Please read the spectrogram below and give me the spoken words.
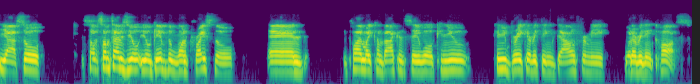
yeah, so so sometimes you'll you'll give the one price though, and the client might come back and say, well, can you can you break everything down for me what everything costs,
